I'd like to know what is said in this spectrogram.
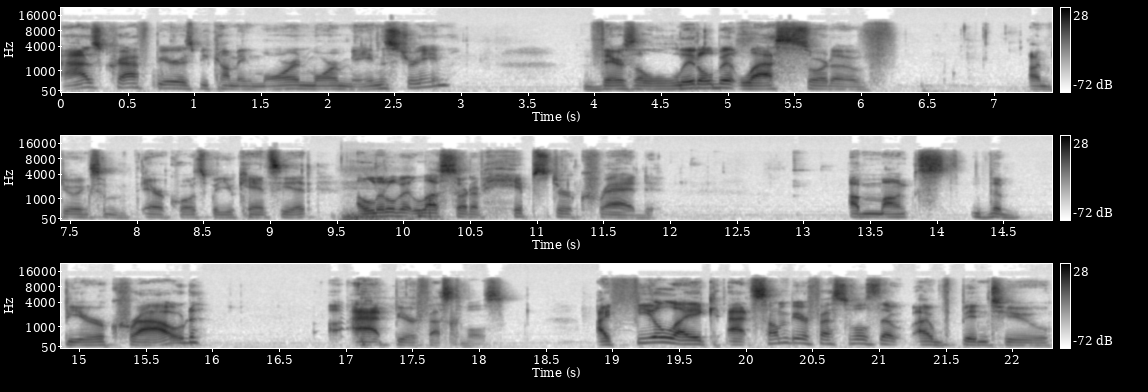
as craft beer is becoming more and more mainstream, there's a little bit less sort of I'm doing some air quotes, but you can't see it. A little bit less sort of hipster cred amongst the beer crowd uh, at beer festivals. I feel like at some beer festivals that I've been to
